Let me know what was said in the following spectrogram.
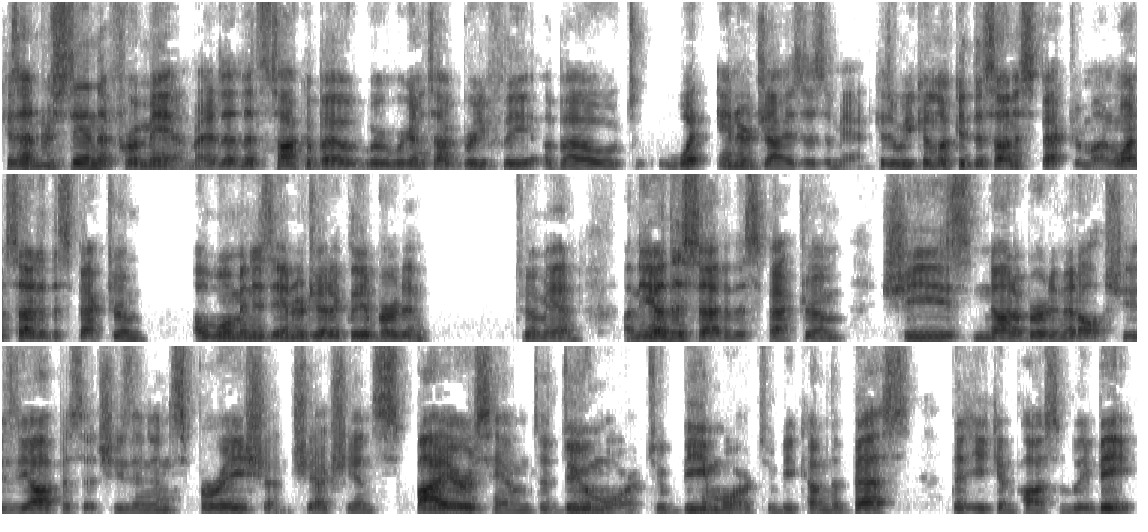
Because understand that for a man, right? Let, us talk about, we're, we're going to talk briefly about what energizes a man. Because we can look at this on a spectrum. On one side of the spectrum, a woman is energetically a burden to a man. On the other side of the spectrum, she's not a burden at all. She's the opposite. She's an inspiration. She actually inspires him to do more, to be more, to become the best that he can possibly be.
